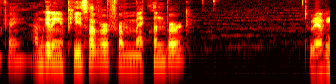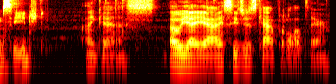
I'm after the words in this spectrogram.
Okay, I'm getting a peace offer from Mecklenburg. Do we have him sieged? I guess. Oh yeah, yeah. I see just capital up there.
